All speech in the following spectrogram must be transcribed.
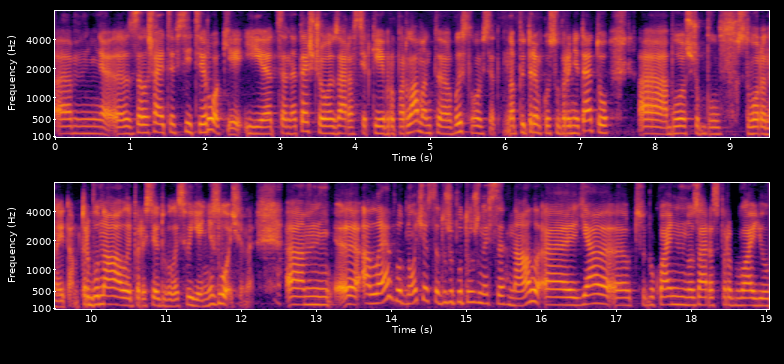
ем, залишається всі ці роки, і це не те, що зараз тільки Європарламент висловився на підтримку суверенітету або щоб був створений там трибунал і переслідувались воєнні злочини. Ем, е, але водночас це дуже потужний сигнал. Е, Я е, от буквально зараз перебуваю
